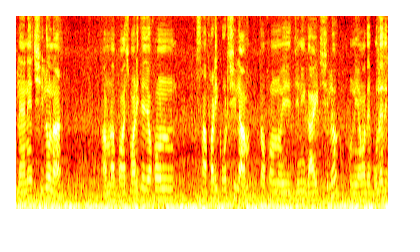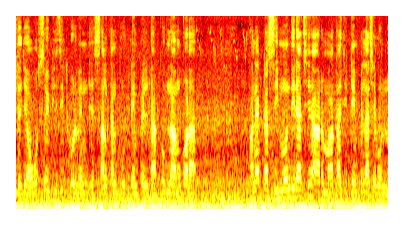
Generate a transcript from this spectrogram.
প্ল্যানে ছিল না। আমরা পাঁচমারিতে যখন সাফারি করছিলাম, তখন ওই যিনি গাইড ছিল, উনি আমাদের বলে দিল যে অবশ্যই ভিজিট করবেন যে সালকানপুর টেম্পেলটা খুব নাম করা। ওখানে একটা শিব মন্দির আছে আর মাতাজি টেম্পেল আছে বলল।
